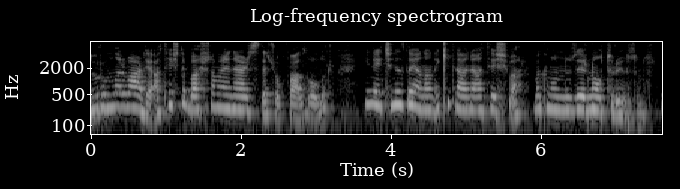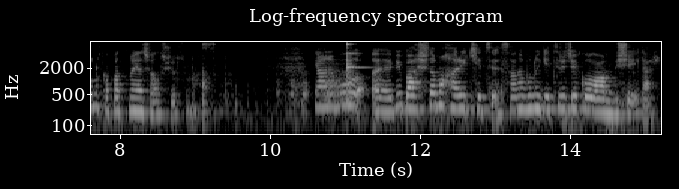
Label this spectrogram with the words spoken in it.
durumları vardı ya. Ateşte başlama enerjisi de çok fazla olur. Yine içinizde yanan iki tane ateş var. Bakın onun üzerine oturuyorsunuz. Bunu kapatmaya çalışıyorsun aslında. Yani bu e, bir başlama hareketi. Sana bunu getirecek olan bir şeyler.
